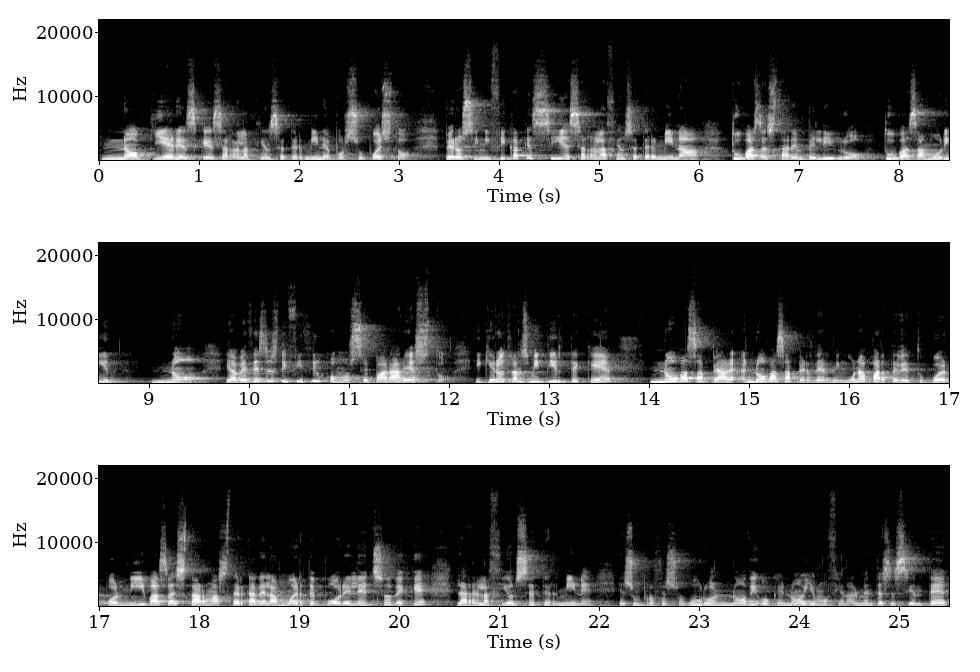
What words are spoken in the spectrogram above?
no quieres que esa relación se termine, por supuesto. Pero significa que si esa relación se termina, tú vas a estar en peligro, tú vas a morir. No, y a veces es difícil como separar esto. Y quiero transmitirte que no vas, a, no vas a perder ninguna parte de tu cuerpo ni vas a estar más cerca de la muerte por el hecho de que la relación se termine. Es un proceso duro, no digo que no, y emocionalmente se siente,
